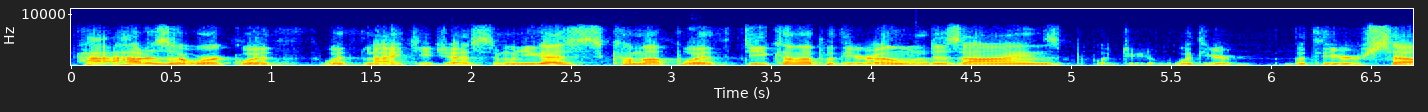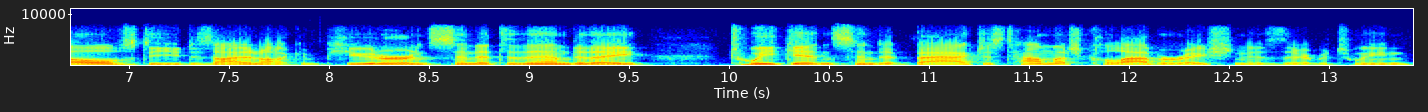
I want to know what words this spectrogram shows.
How, how does it work with, with Nike, Justin? When you guys come up with, do you come up with your own designs with your with yourselves? Do you design it on a computer and send it to them? Do they tweak it and send it back? Just how much collaboration is there between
